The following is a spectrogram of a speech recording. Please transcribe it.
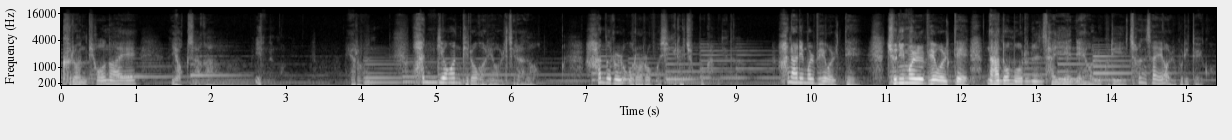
그런 변화의 역사가 있는 겁니다. 여러분, 환경은 비록 어려울지라도 하늘을 우러러 보시기를 축복합니다. 하나님을 배울 때, 주님을 배울 때 나도 모르는 사이에 내 얼굴이 천사의 얼굴이 되고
